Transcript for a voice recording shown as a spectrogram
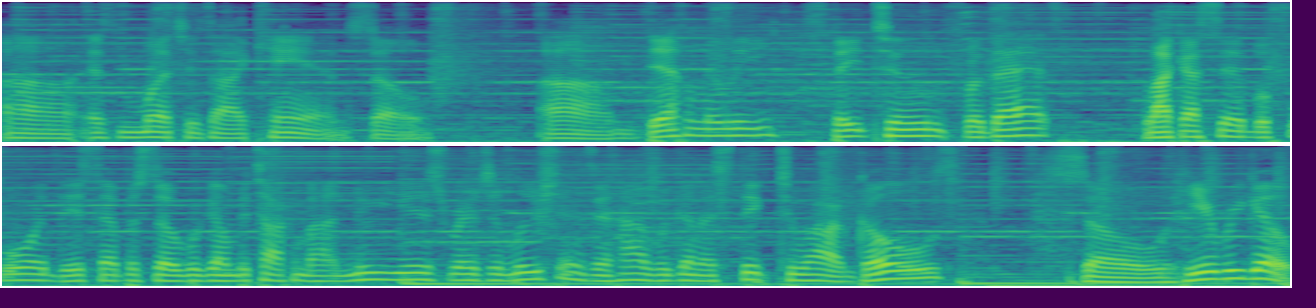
uh, as much as I can. So um, definitely stay tuned for that. Like I said before, this episode we're going to be talking about New Year's resolutions and how we're going to stick to our goals. So here we go.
